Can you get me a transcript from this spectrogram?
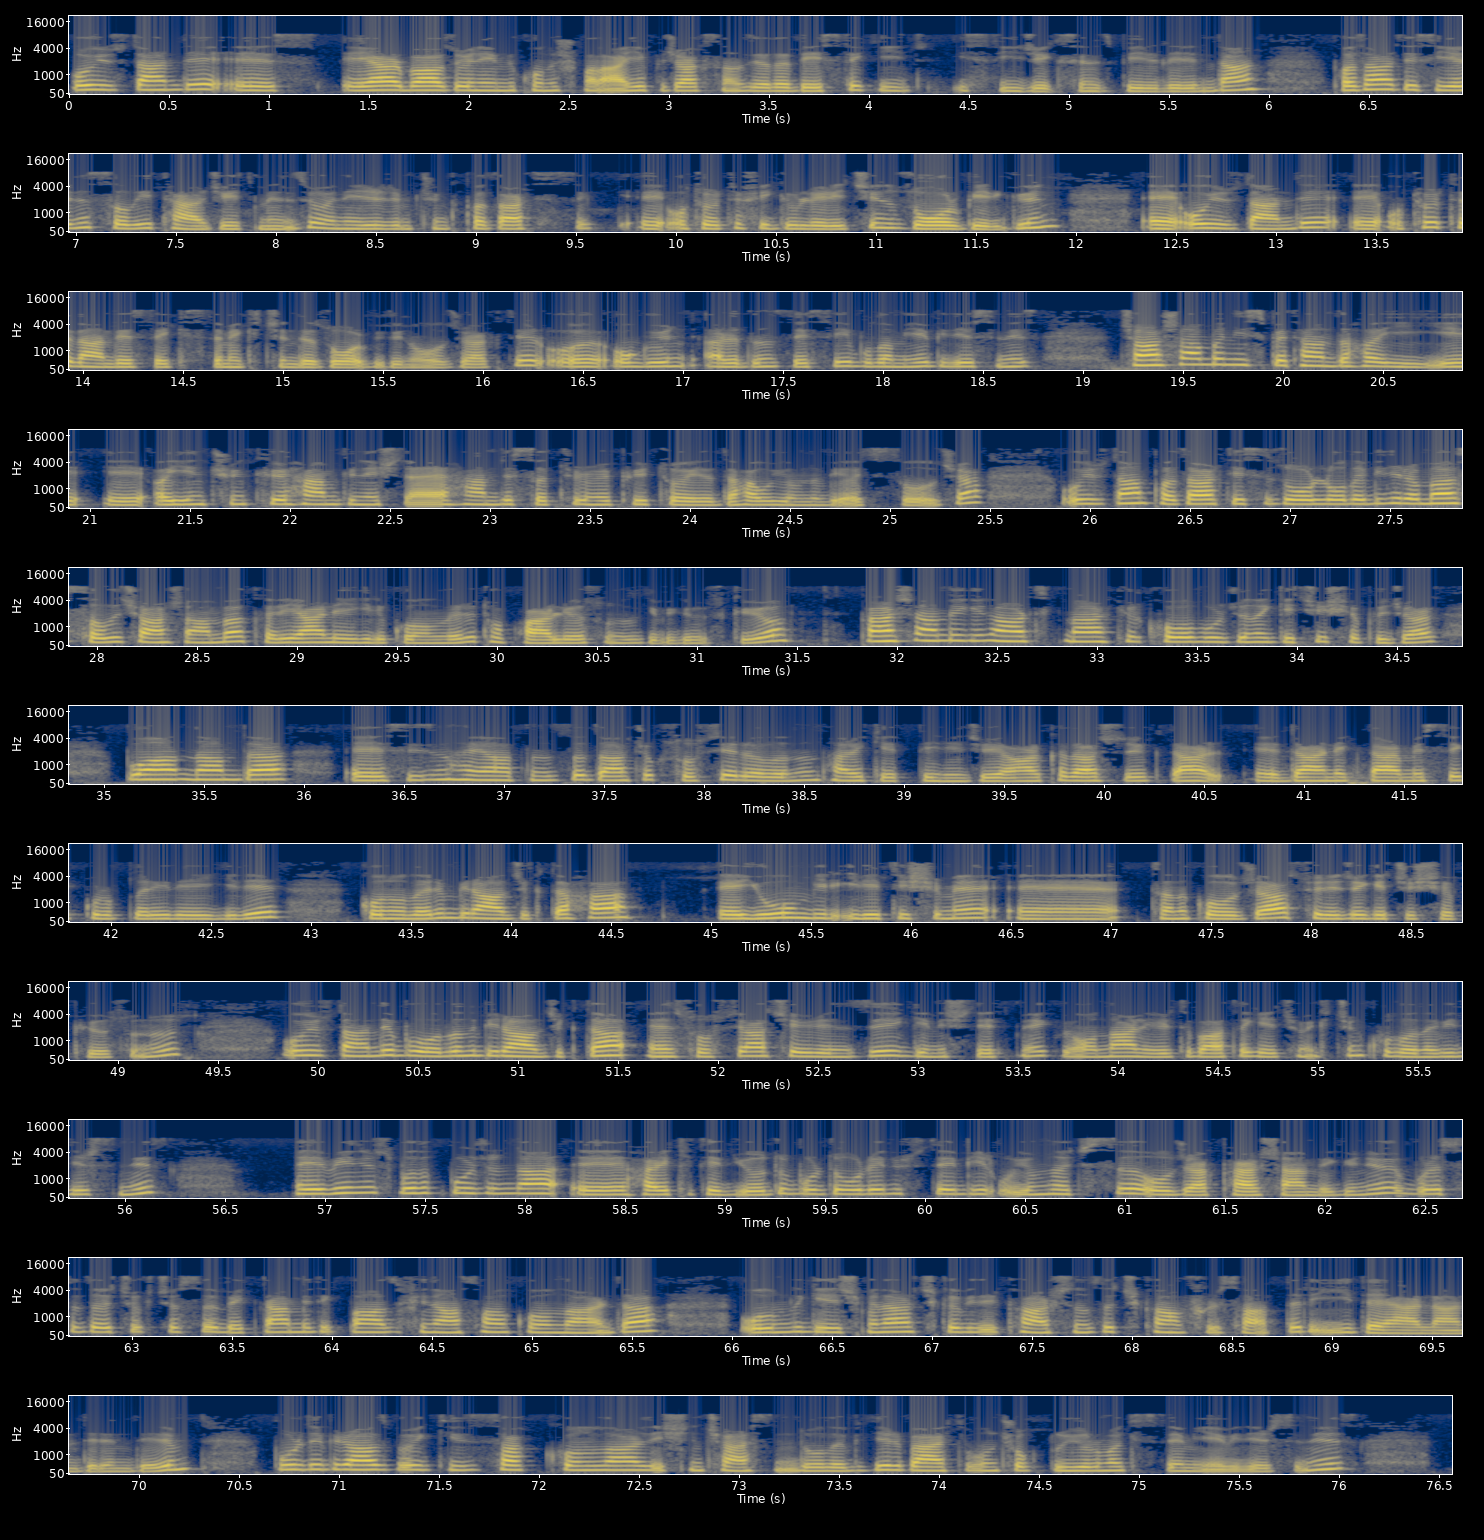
O yüzden de e, eğer bazı önemli konuşmalar yapacaksanız ya da destek isteyeceksiniz birilerinden pazartesi yerine salıyı tercih etmenizi öneririm. Çünkü pazartesi e, otorite figürleri için zor bir gün. E, o yüzden de e, otoriteden destek istemek için de zor bir gün olacaktır. O, o gün aradığınız desteği bulamayabilirsiniz. Çarşamba nispeten daha iyi. E, ayın çünkü hem Güneş'le hem de Satürn ve Plüto ile daha uyumlu bir açısı olacak. O yüzden pazartesi zorlu olabilir ama salı çarşamba kariyerle ilgili konuları toparlıyorsunuz gibi gözüküyor. Perşembe günü artık Merkür Kova burcuna geçiş yapacak. Bu anlamda e, sizin hayatınızda daha çok sosyal alanın hareketleneceği, arkadaşlık, der, e, dernekler, meslek grupları ile ilgili konuların birazcık daha e, yoğun bir iletişime tanık olacağı sürece geçiş yapıyorsunuz. O yüzden de bu alanı birazcık da sosyal çevrenizi genişletmek ve onlarla irtibata geçmek için kullanabilirsiniz. Venüs balık burcunda hareket ediyordu. Burada Uranüs'te bir uyumlu açısı olacak Perşembe günü. Burası da açıkçası beklenmedik bazı finansal konularda olumlu gelişmeler çıkabilir. Karşınıza çıkan fırsatları iyi değerlendirin derim. Burada biraz böyle gizli saklı konular da işin içerisinde olabilir. Belki bunu çok duyurmak istemeyebilirsiniz.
